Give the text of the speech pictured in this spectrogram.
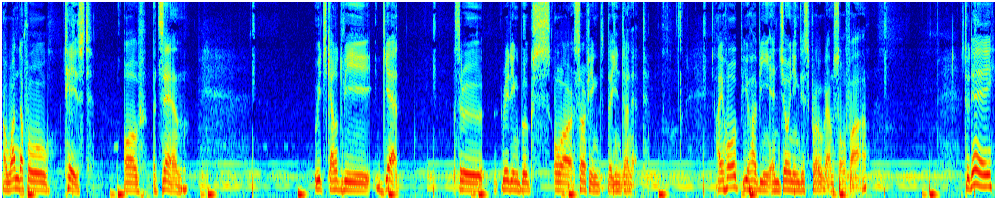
a wonderful taste of Zen which cannot be get through reading books or surfing the internet. I hope you have been enjoying this program so far. Today,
